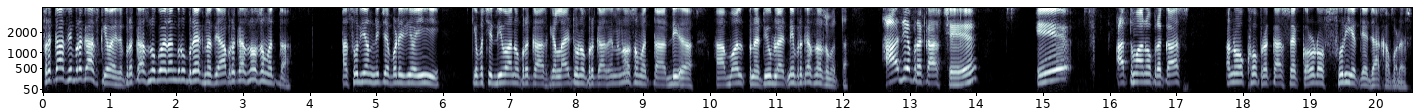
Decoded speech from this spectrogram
પ્રકાશ એ પ્રકાશ કહેવાય છે. પ્રકાશનું કોઈ રંગરૂપ રેખ નથી. આ પ્રકાશ ન સમજતા. આ સૂર્યનો નીચે પડી રહ્યો એ કે પછી દીવાનો પ્રકાશ કે લાઇટોનો પ્રકાશ એને ન સમજતા આ બલ્બ અને ટ્યુબલાઇટની પ્રકાશ ન સમજતા. આ જે પ્રકાશ છે, એ આત્માનો પ્રકાશ, અનોખો પ્રકાશ છે. કરોડો સૂર્ય ત્યાં ઝાંખા પડે છે.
